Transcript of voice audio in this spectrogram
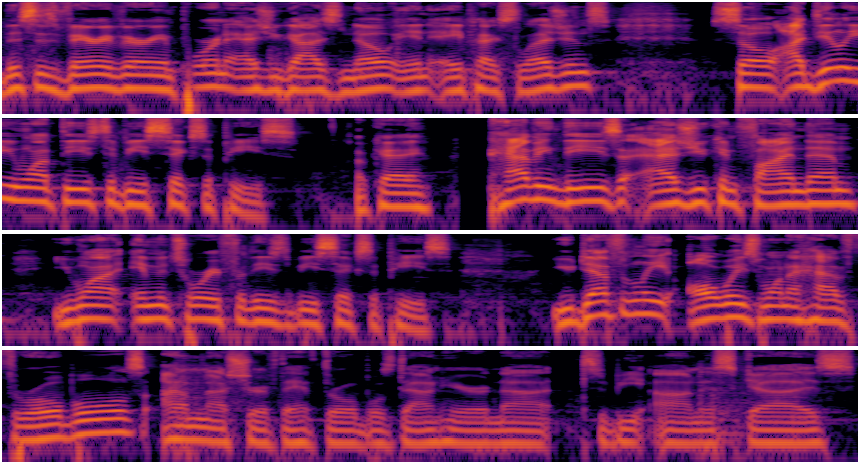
This is very, very important, as you guys know, in Apex Legends. So ideally, you want these to be six apiece, okay? Having these as you can find them, you want inventory for these to be six apiece. You definitely always want to have throwables. I'm not sure if they have throwables down here or not, to be honest, guys.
